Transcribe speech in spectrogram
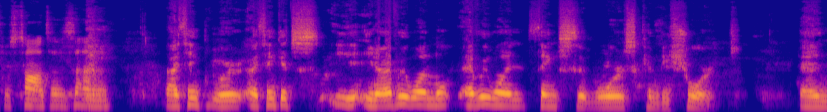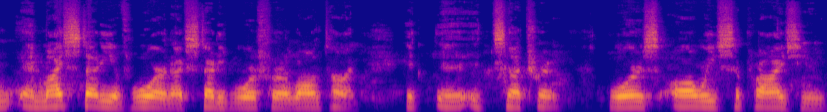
for starters, and I think we're. I think it's you know everyone everyone thinks that wars can be short, and and my study of war, and I've studied war for a long time. It it's not true. Wars always surprise you,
